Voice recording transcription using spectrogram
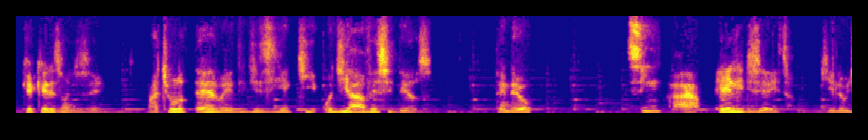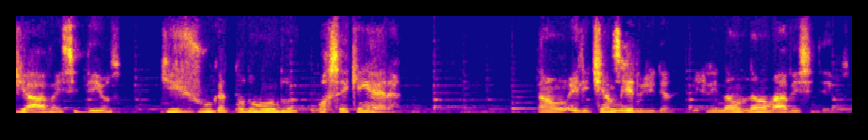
o que, que eles vão dizer? Martinho Lutero ele dizia que odiava esse Deus, entendeu? Sim. Ah, ele dizia isso, que ele odiava esse Deus que julga todo mundo por ser quem era. Então ele tinha Sim. medo de Deus, ele não não amava esse Deus.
